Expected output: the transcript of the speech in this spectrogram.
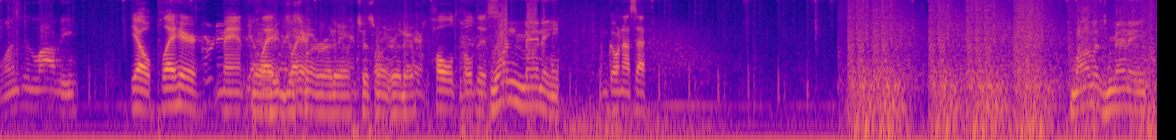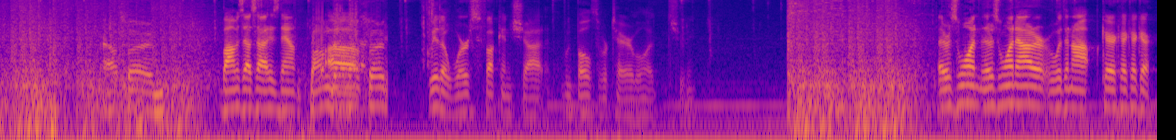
One's in lobby. Yo, play here, man. Yeah, play, he just play went radio. Just went radio. Hold, hold this. One mini. I'm going outside. Mom is mini. Outside. Bomb is outside. He's down. Bomb down Uh, outside. We had the worst fucking shot. We both were terrible at shooting. There's one. There's one outer with an op. Care, care, care, care.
